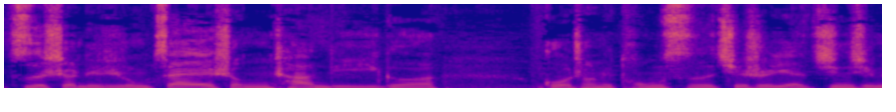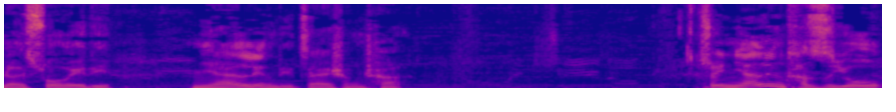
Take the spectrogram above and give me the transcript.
自身的这种再生产的一个过程的同时，其实也进行着所谓的年龄的再生产。所以年龄它是由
